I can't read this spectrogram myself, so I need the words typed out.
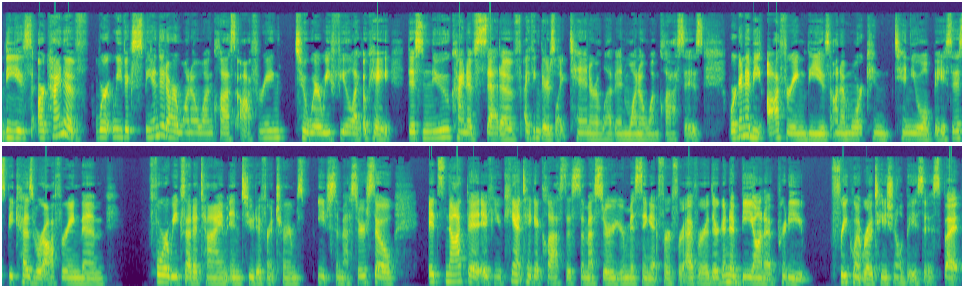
these are kind of where we've expanded our 101 class offering to where we feel like okay this new kind of set of i think there's like 10 or 11 101 classes we're going to be offering these on a more continual basis because we're offering them four weeks at a time in two different terms each semester. So it's not that if you can't take a class this semester, you're missing it for forever. They're going to be on a pretty frequent rotational basis. But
